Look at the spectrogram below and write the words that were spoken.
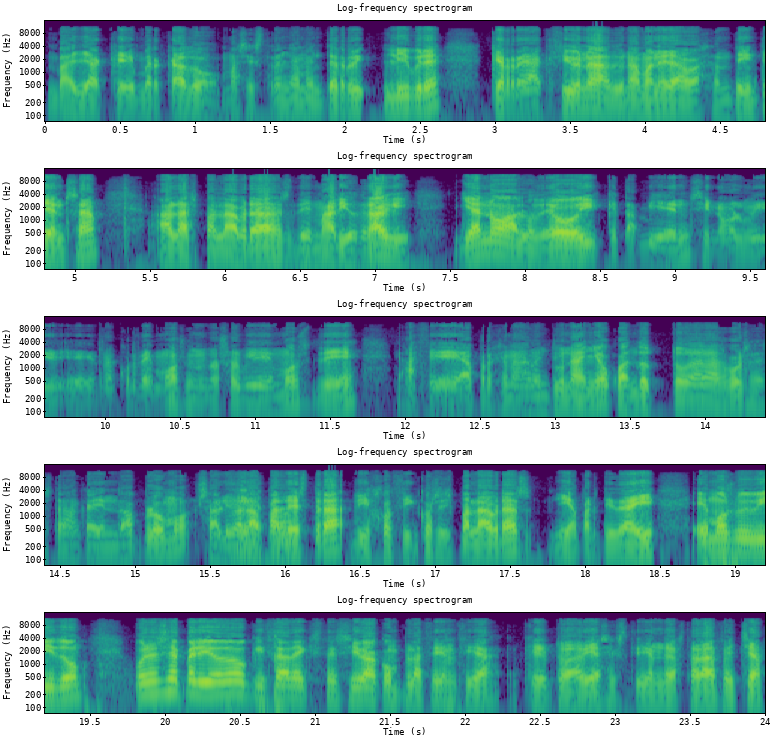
vaya que mercado más extrañamente libre que reacciona de una manera bastante intensa a las palabras de Mario Draghi. Ya no a lo de hoy, que también, si no olvide, recordemos, no nos olvidemos de hace aproximadamente un año cuando todas las bolsas estaban cayendo a plomo, salió a la palestra, dijo cinco o seis palabras y a partir de ahí hemos vivido pues ese periodo quizá de excesiva complacencia que todavía se extiende hasta la fecha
